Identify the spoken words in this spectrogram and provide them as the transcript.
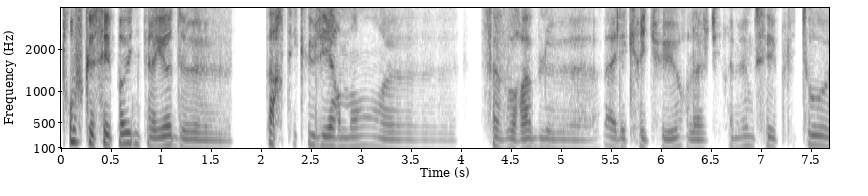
trouve que c'est pas une période particulièrement favorable à l'écriture. Là, je dirais même que c'est plutôt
